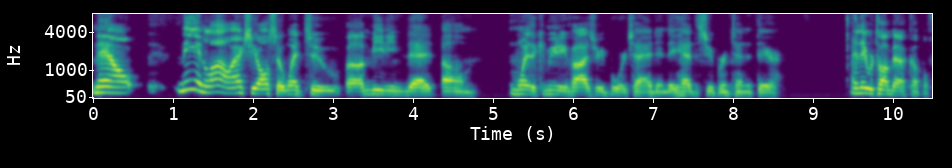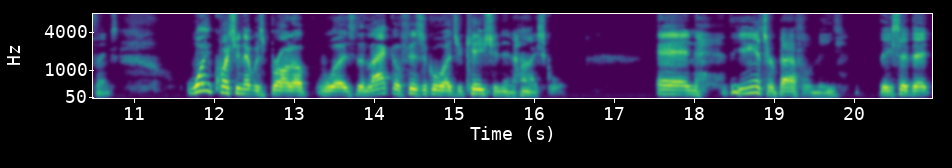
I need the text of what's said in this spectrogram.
Now, me and Lyle actually also went to a meeting that, um, one of the community advisory boards had, and they had the superintendent there. And they were talking about a couple things. One question that was brought up was the lack of physical education in high school. And the answer baffled me. They said that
